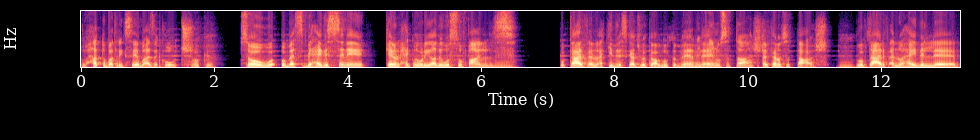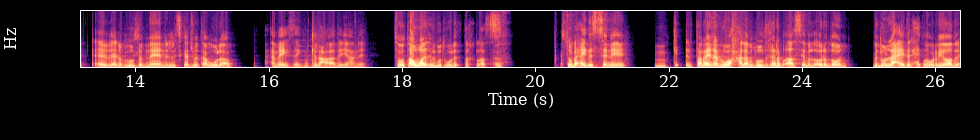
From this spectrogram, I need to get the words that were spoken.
وحطوا باتريك سيبا as coach okay. so so, بس بهيدي السنة كانوا الحكمة والرياضة وصلوا finals مم. وبتعرف لأنه أكيد ال schedule تبع بطولة لبنان 2016 2016 مم. وبتعرف إنه هيدي ال- انه بطولة لبنان ال schedule تبعولها amazing مثل العادة يعني. so so, طولت البطولة تخلص. so so, بهيدي السنة اضطرينا نروح على بطولة غرب آسيا بالأردن بدون لعيبة الحكمة والرياضة.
